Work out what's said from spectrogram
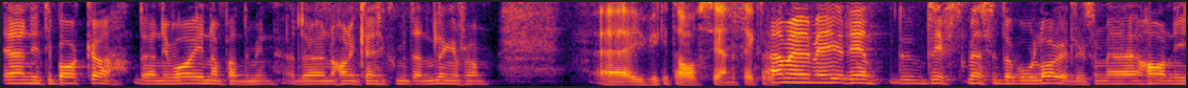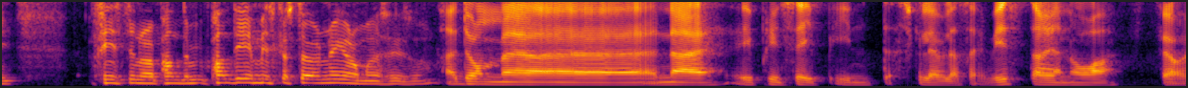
är ni tillbaka där ni var innan pandemin? Eller har ni kanske kommit ännu längre fram? Eh, I vilket avseende tänker du? Ja, men rent driftsmässigt av bolaget. Liksom. Eh, har ni, finns det några pandem pandemiska störningar om man säger så? De, nej, i princip inte skulle jag vilja säga. Visst, det är några få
